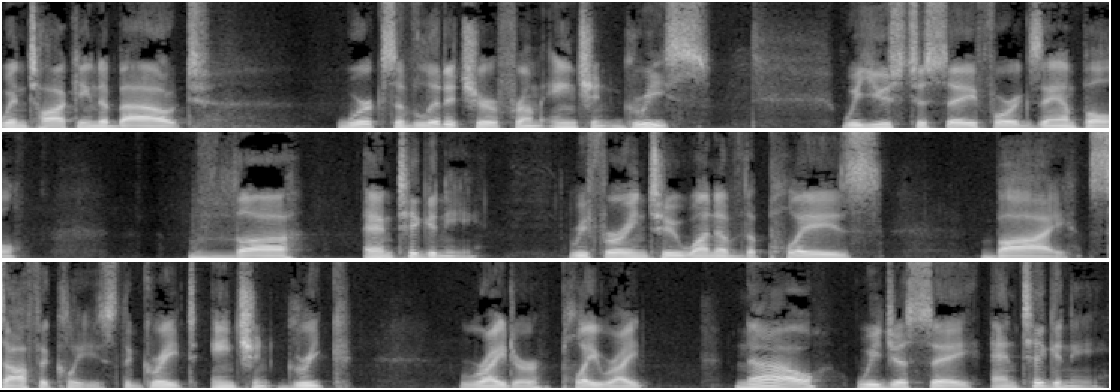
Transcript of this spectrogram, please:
when talking about works of literature from ancient Greece. We used to say, for example, the Antigone, referring to one of the plays by Sophocles, the great ancient Greek writer, playwright. Now we just say Antigone,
